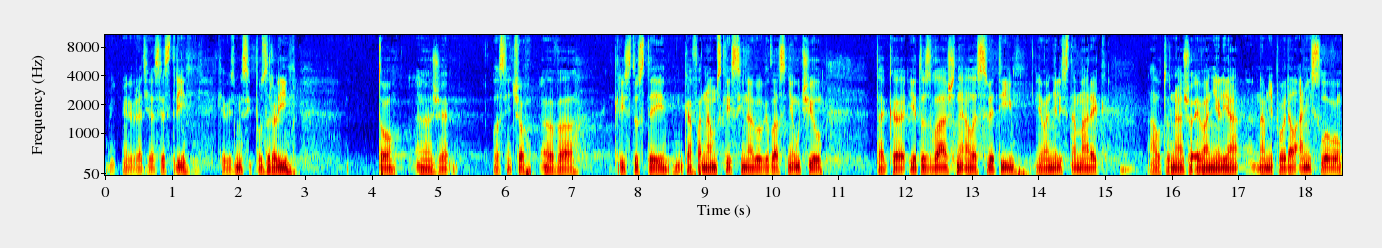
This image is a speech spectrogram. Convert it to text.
Milí bratia a sestry, keby sme si pozreli to, e, že vlastne čo v Kristus tej kafarnaumskej synagóge vlastne učil, tak e, je to zvláštne, ale svätý evangelista Marek, autor nášho evanelia, nám nepovedal ani slovo,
